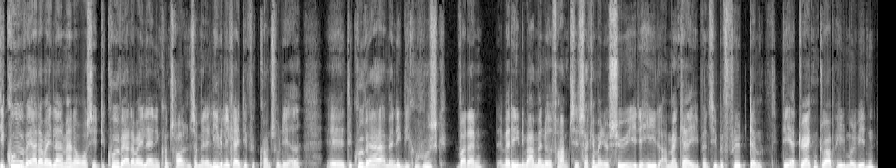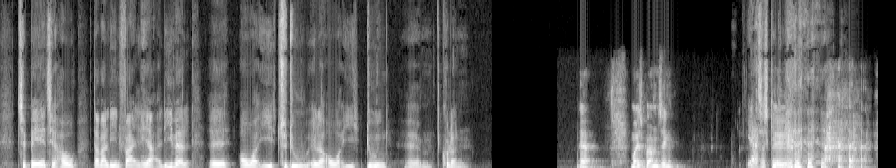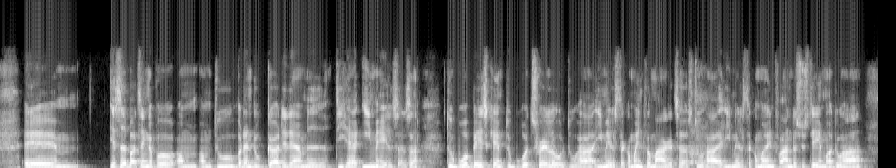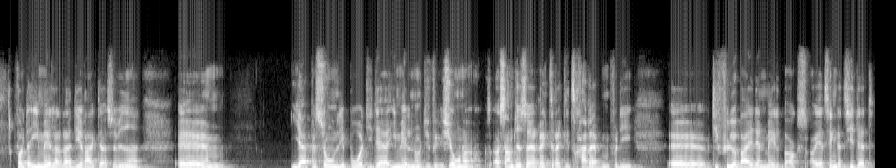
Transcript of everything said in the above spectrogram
det kunne jo være, der var et eller andet, han har overset. Det kunne jo være, der var et eller andet i kontrollen, som man alligevel ikke rigtig fik kontrolleret. Øh, det kunne være, at man ikke lige kunne huske, hvordan, hvad det egentlig var, man nåede frem til. Så kan man jo søge i det hele, og man kan i princippet flytte dem. Det er drag and drop hele muligheden tilbage til hov. Der var lige en fejl her alligevel, øh, over i to do eller over i doing øh, kolonnen. Ja. Må jeg spørge om en ting? Ja, så skal øh, øh, jeg sidder bare og tænker på, om, om du, hvordan du gør det der med de her e-mails. Altså, du bruger Basecamp, du bruger Trello, du har e-mails, der kommer ind fra marketers, du har e-mails, der kommer ind fra andre systemer, du har folk, der e-mailer dig direkte osv. Øhm, jeg personligt bruger de der e-mail-notifikationer, og samtidig så er jeg rigtig, rigtig træt af dem, fordi øh, de fylder bare i den mailbox, og jeg tænker tit, at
